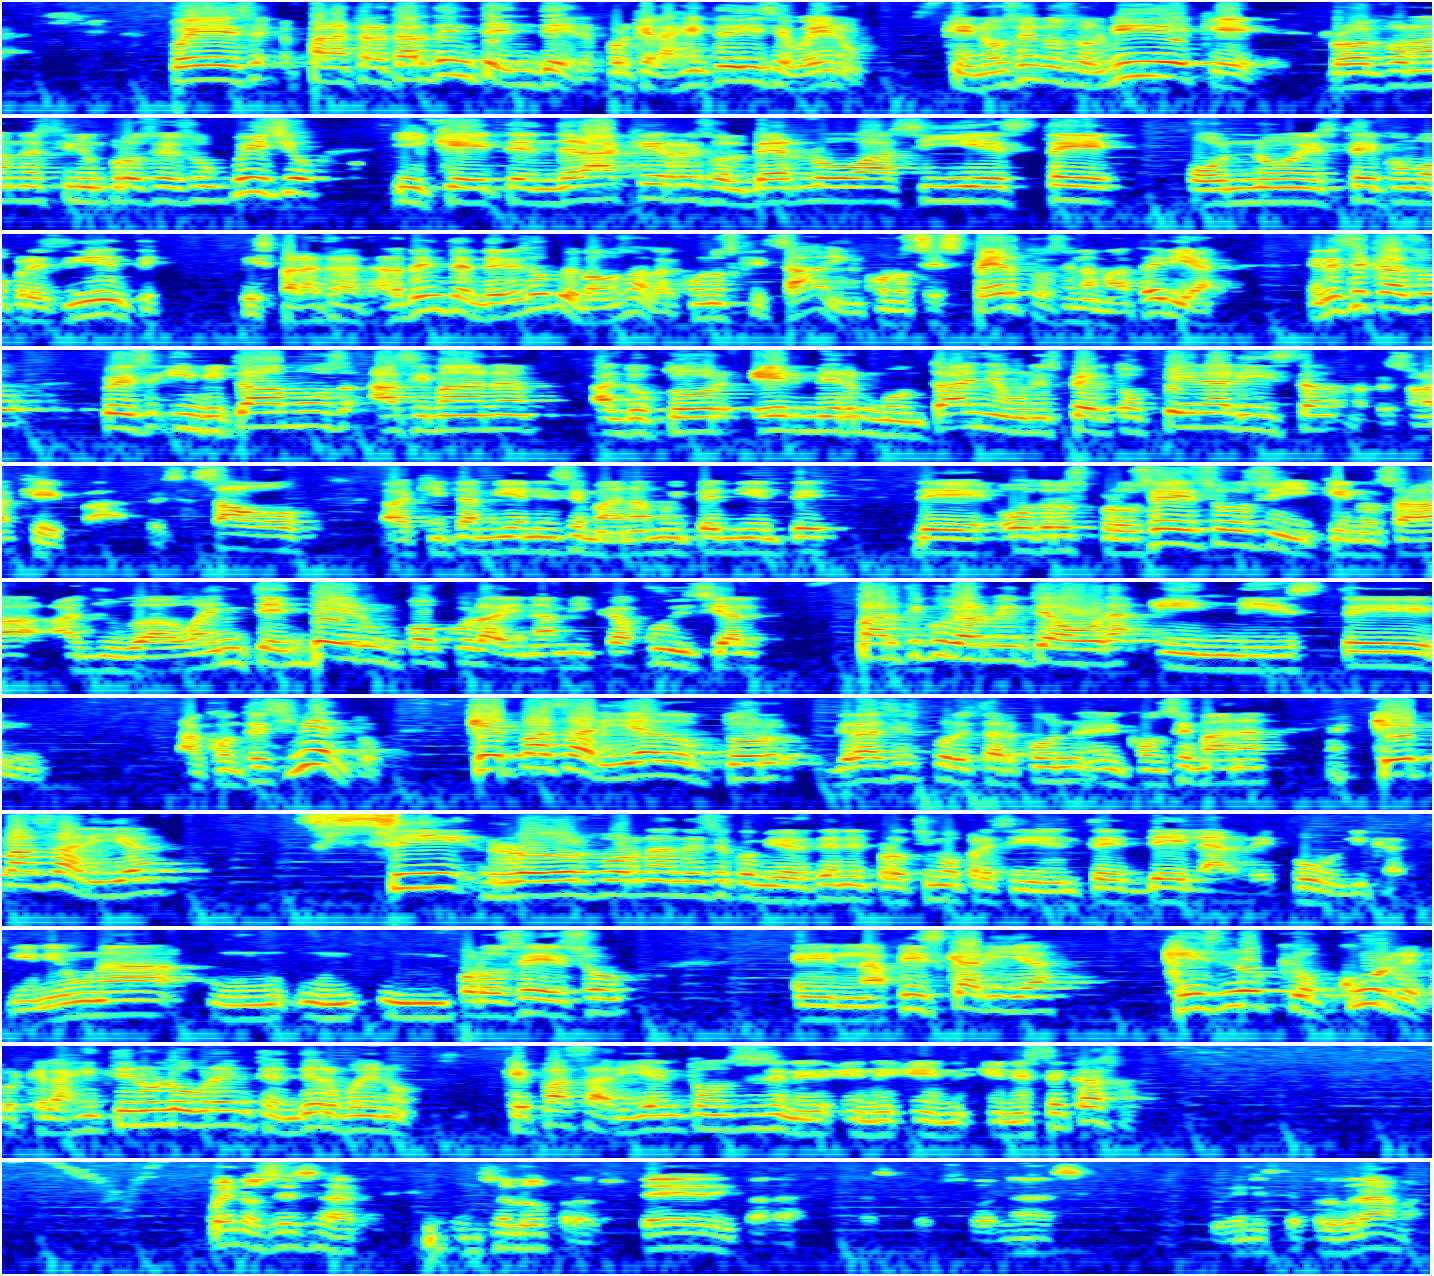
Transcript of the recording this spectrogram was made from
Pues para tratar de entender, porque la gente dice, bueno, que no se nos olvide que Rodolfo Hernández tiene un proceso, un juicio y que tendrá que resolverlo así esté o no esté como presidente. Pues para tratar de entender eso, pues vamos a hablar con los que saben, con los expertos en la materia. En este caso, pues invitamos a semana al doctor Elmer Montaña, un experto penalista, una persona que pues, ha estado aquí también en semana muy pendiente de otros procesos y que nos ha ayudado a entender un poco la dinámica judicial, particularmente ahora en este acontecimiento. ¿Qué pasaría, doctor? Gracias por estar con, eh, con Semana. ¿Qué pasaría si Rodolfo Hernández se convierte en el próximo presidente de la República. Tiene una, un, proceso en la fiscalía. ¿Qué es lo que ocurre? Porque la gente no logra entender, bueno, ¿qué pasaría entonces en, este caso? Bueno, César, un saludo para usted y para las personas que ven este programa.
